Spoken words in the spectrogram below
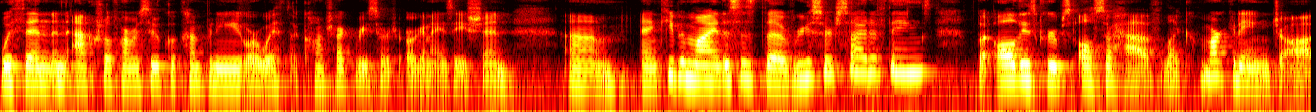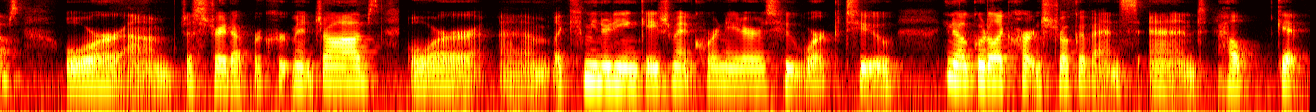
within an actual pharmaceutical company, or with a contract research organization. Um, and keep in mind, this is the research side of things, but all these groups also have like marketing jobs or um, just straight up recruitment jobs or um, like community engagement coordinators who work to you know, go to like heart and stroke events and help get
